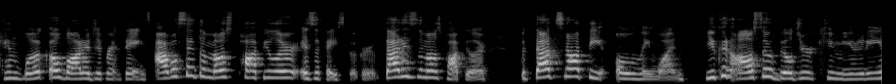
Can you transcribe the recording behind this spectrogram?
can look a lot of different things. I will say the most popular is a Facebook group. That is the most popular. But that's not the only one. You can also build your community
